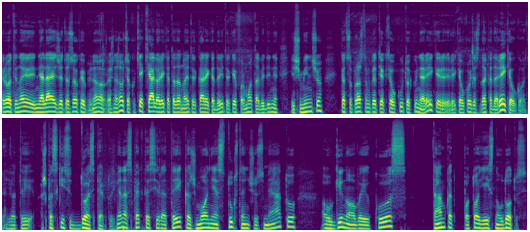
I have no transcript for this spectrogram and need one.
ir o jinai neleidžia tiesiog kaip, nu, aš nežinau, čia kokie kelio reikia tada nueiti ir ką reikia daryti ir kaip formuoti tą vidinį išminčių, kad suprastum, kad tiek aukų tokių nereikia ir reikia aukotis tada, kada reikia aukoti. Jo, tai aš pasakysiu du aspektus. Vienas aspektas yra tai, kad žmonės tūkstančius metų augino vaikus tam, kad po to jais naudotųsi.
